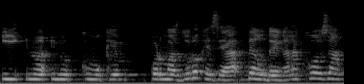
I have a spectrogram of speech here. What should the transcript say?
y, no, y no- como que por más duro que sea de dónde venga la cosa,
